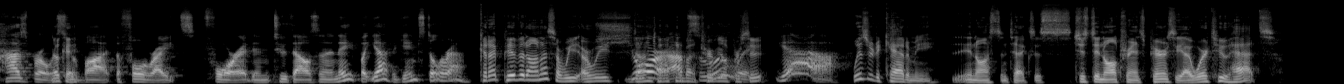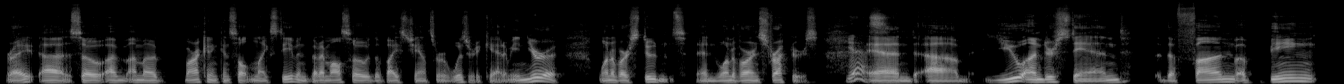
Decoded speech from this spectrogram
Hasbro is Okay. who bought the full rights for it in 2008. But yeah, the game's still around. Could I pivot on us? Are we are we sure, done talking about. Trivial Pursuit? Yeah. Wizard Academy in Austin, Texas. Just in all transparency, I wear two hats, right? Uh, so I'm, I'm a marketing consultant like Stephen, but I'm also the vice chancellor of Wizard Academy, and you're a, one of our students and one of our instructors, Yes. and um, you understand the fun of being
